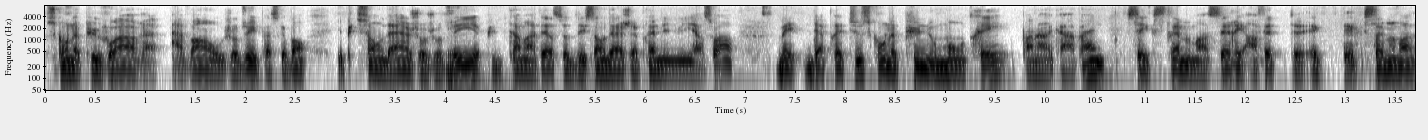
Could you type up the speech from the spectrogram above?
ce qu'on a pu voir euh, avant aujourd'hui. Parce que bon, il n'y a plus de sondages aujourd'hui, il n'y a plus de commentaires sur des sondages après minuit hier soir. Mais d'après tout ce qu'on a pu nous montrer pendant la campagne, c'est extrêmement serré. En fait, euh, extrêmement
